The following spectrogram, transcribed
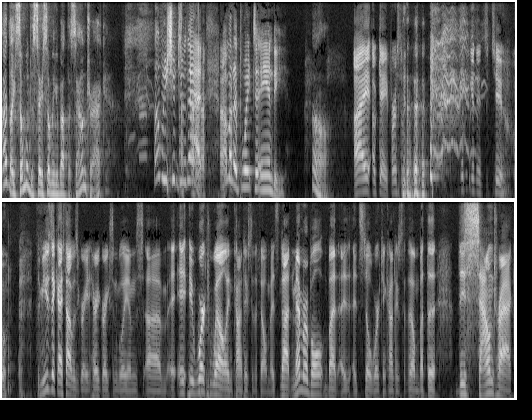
I'd like someone to say something about the soundtrack. Oh, we should do that. I'm gonna point to Andy. Oh, I okay. First of all, putting it into two. The music I thought was great. Harry Gregson Williams. Um, it, it worked well in context of the film. It's not memorable, but it, it still worked in context of the film. But the the soundtrack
